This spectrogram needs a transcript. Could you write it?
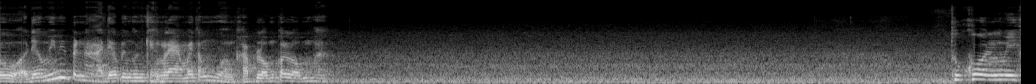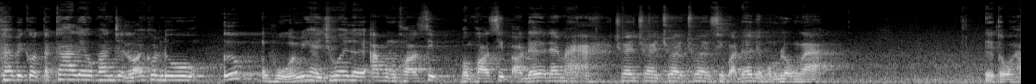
วเหรอเดวไม่มีปัญหาเดวเป็นคนแข็งแรงไม่ต้องห่วงครับ ล้มก็ล้มฮะทุกคนมีใครไปกดตะกร้าเร็วพันเจ็ดร้อยคนดูอึ๊บโอ้โหไม่มีใครช่วยเลยอะผมขอสิบผมขอสิบออเดอร์ได้ไหมอะช่วยช่วยช่วยช่วยสิบออเดอร์เดี๋ยวผมลงแล้วเดี๋ยวโทรหา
